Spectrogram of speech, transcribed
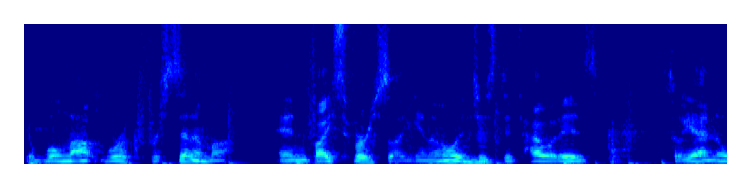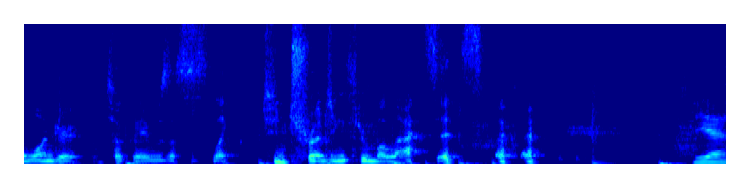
It will not work for cinema, and vice versa. You know, it Mhm. just it's how it is. So yeah, no wonder it took. It was a s- like trudging through molasses. Yeah,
